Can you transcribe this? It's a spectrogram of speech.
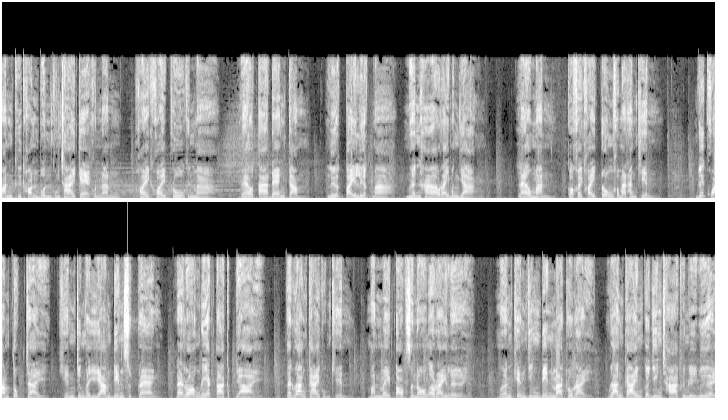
มันคือท่อนบนของชายแก่คนนั้น ค่อยๆโผล่ขึ้นมา แววตาแดงก่ำเลือกไปเลือกมา เหมือนหาอะไรบางอย่าง แล้วมันก็ค่อยๆตรงเข้ามาทางเคน ด้วยความตกใจ เคนจึงพยายามดิ้นสุดแรง และร้องเรียกตากับยาย แต่ร่างกายของเคน มันไม่ตอบสนองอะไรเลย เหมือนเคนยิ่งดิ้นมากเท่าไหร่ ร่างกายมันก็ยิ่งชาขึ้นเรื่อย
